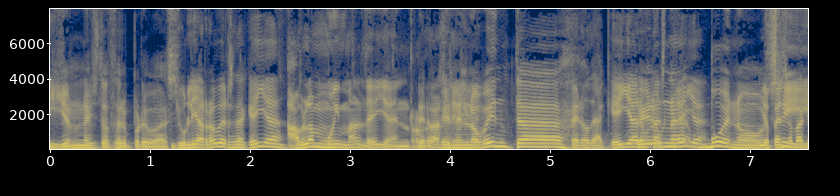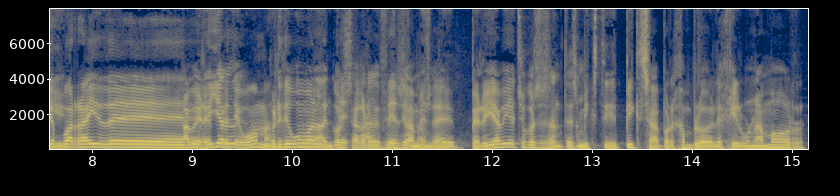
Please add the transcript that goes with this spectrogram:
Y yo no necesito hacer pruebas. Julia Roberts de aquella. Hablan muy mal de ella en Pero rodaje. En el 90. Pero de aquella era, Era una una- estrella. bueno, Yo pensaba sí. que fue a raíz de A ver, ella Pretty Woman. Pretty Woman Pero le ante- consagró antes, definitivamente. no sé. Pero ya había hecho cosas antes. Mixed Pizza, por ejemplo, elegir un amor.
